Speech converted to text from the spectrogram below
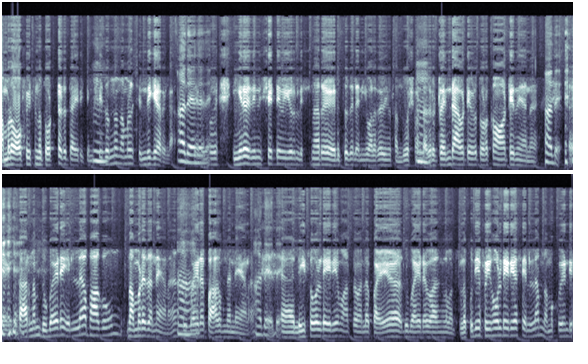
നമ്മുടെ ഓഫീസിന് തൊട്ടടുത്തായിരിക്കും. ഇതൊന്നും നമ്മൾ ചിന്തിക്കാറില്ല. ഇങ്ങനെ ഒരു ഇനിഷ്യേറ്റീവ് ഈ ഒരു ലിസണർ എടുത്തതിൽ എനിക്ക് വളരെയധികം സന്തോഷമുണ്ട്. അതൊരു ട്രെൻഡ് ആവട്ടെ ഒരു തുടക്കം ആവട്ടെ എന്ന് ഞാൻ കാരണം ദുബായിയുടെ എല്ലാ ഭാഗവും നമ്മുടെ തന്നെയാണ്. ദുബായിയുടെ ഭാഗം തന്നെയാണ്. ലീസ് ഹോൾഡ് ഏരിയ മാത്രമല്ല പഴയ ദുബായിയുടെ ഭാഗങ്ങൾ മാത്രമല്ല പുതിയ ഫ്രീ ഹോൾഡ് ഏരിയാസ് എല്ലാം നമുക്ക് വേണ്ടി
